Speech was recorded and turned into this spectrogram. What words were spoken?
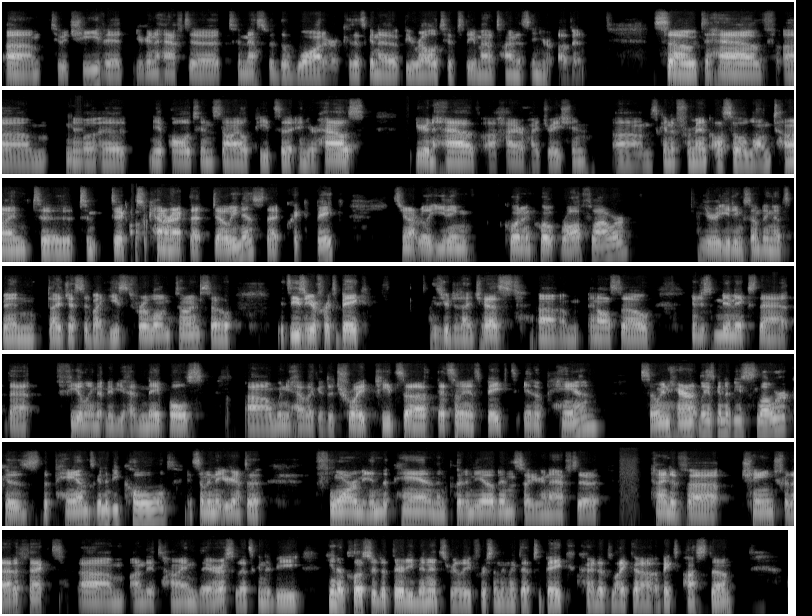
um, to achieve it you're going to have to to mess with the water because it's going to be relative to the amount of time that's in your oven. So to have um, you know a neapolitan style pizza in your house you're going to have a higher hydration. Um, it's going to ferment also a long time to, to, to also counteract that doughiness that quick bake so you're not really eating quote unquote raw flour. You're eating something that's been digested by yeast for a long time. So it's easier for it to bake, easier to digest, um, and also it just mimics that that feeling that maybe you had in Naples. Um, when you have like a Detroit pizza, that's something that's baked in a pan. So inherently, it's going to be slower because the pan's going to be cold. It's something that you're going to have to form in the pan and then put in the oven. So you're going to have to kind of uh, change for that effect um, on the time there. So that's going to be, you know, closer to 30 minutes really for something like that to bake, kind of like a, a baked pasta.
